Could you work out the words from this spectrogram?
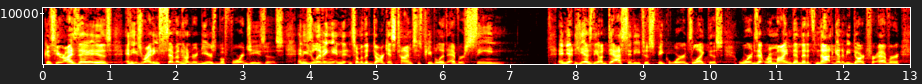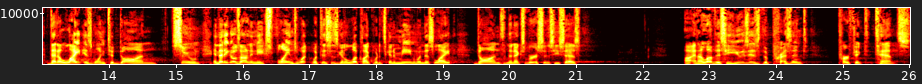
Because here Isaiah is, and he's writing 700 years before Jesus, and he's living in, some of the darkest times his people had ever seen. And yet he has the audacity to speak words like this words that remind them that it's not going to be dark forever, that a light is going to dawn soon. And then he goes on and he explains what, what this is going to look like, what it's going to mean when this light dawns in the next verses. He says, uh, and I love this, he uses the present perfect tense,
